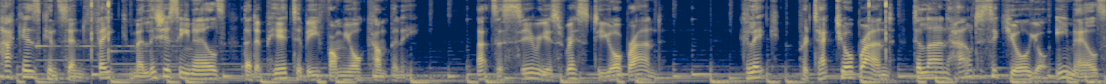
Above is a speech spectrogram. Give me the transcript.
hackers can send fake, malicious emails that appear to be from your company. That's a serious risk to your brand. Click Protect Your Brand to learn how to secure your emails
